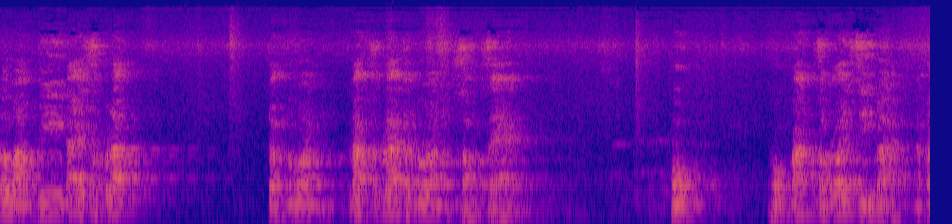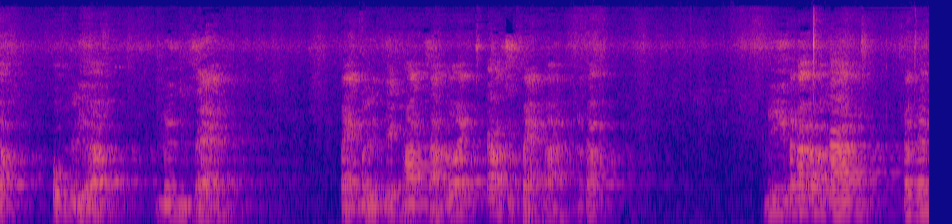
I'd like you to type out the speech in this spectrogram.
ระหว่างปีได้สำระจำนวน รับสำระจำนวน2แสน6 6,204 บาทนะครับ คงเหลือ 1 แสน แปดหมื่นเจ็ดพันสามร้อยเก้าสิบแปดบาทนะครับ มีคณะกรรมการดำเนิน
